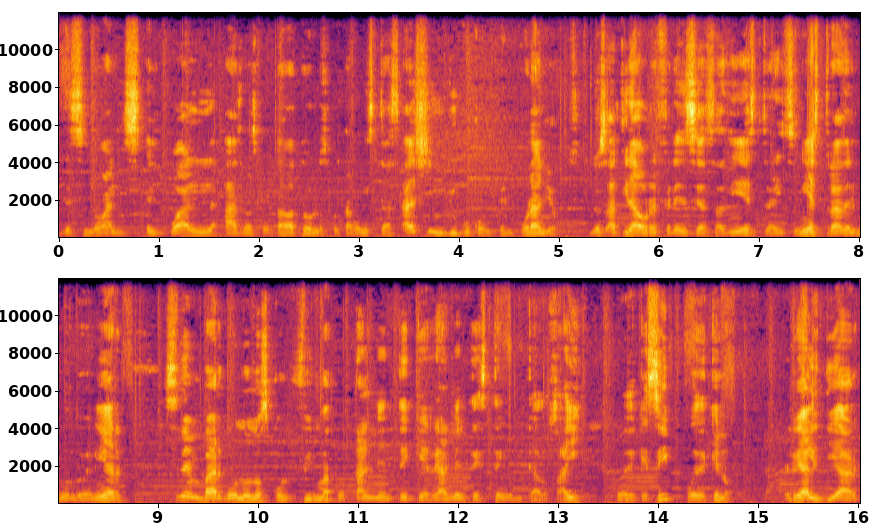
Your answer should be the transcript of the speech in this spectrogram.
de Sino Alice, el cual ha transportado a todos los protagonistas al Shinjuku contemporáneo. Nos ha tirado referencias a diestra y siniestra del mundo de Nier, sin embargo no nos confirma totalmente que realmente estén ubicados ahí. Puede que sí, puede que no. El Reality Arc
